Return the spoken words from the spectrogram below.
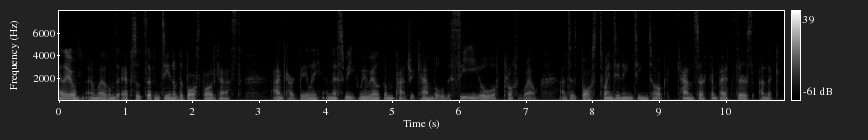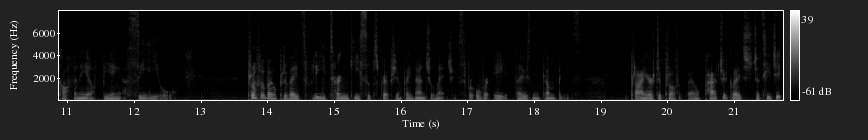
Hello, and welcome to episode 17 of the Boss Podcast. I'm Kirk Bailey, and this week we welcome Patrick Campbell, the CEO of Profitwell, and his Boss 2019 talk Cancer, Competitors, and the Cacophony of Being a CEO. Profitwell provides free turnkey subscription financial metrics for over 8,000 companies. Prior to Profitwell, Patrick led strategic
